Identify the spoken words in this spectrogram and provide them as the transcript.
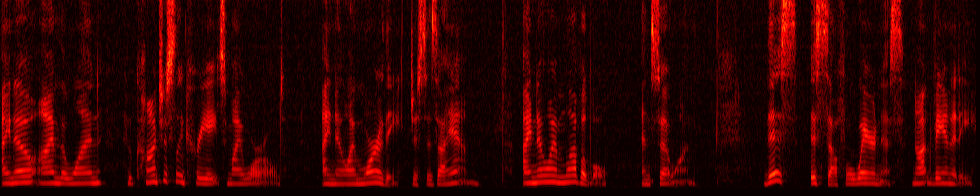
I know I'm the one who consciously creates my world. I know I'm worthy just as I am. I know I'm lovable, and so on. This is self awareness, not vanity.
